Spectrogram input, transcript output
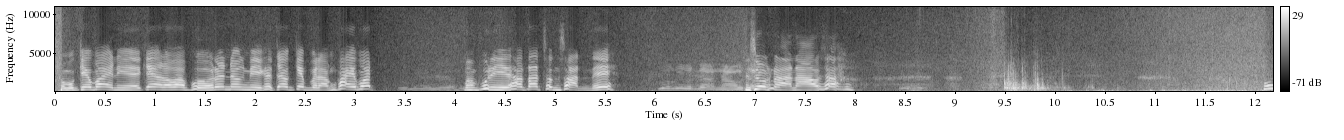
ผมบอกเก็บไว้นี่แก้แล้วว่าเผลอได้นึงนี่เขาเจ้าเก็บไปหลังไพ่เบิดมันพอดีเท่าตาชนสั่นดิช่วงนี้ก็หน้าหนาวช่วงหน้าหนาวใช่โอ้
